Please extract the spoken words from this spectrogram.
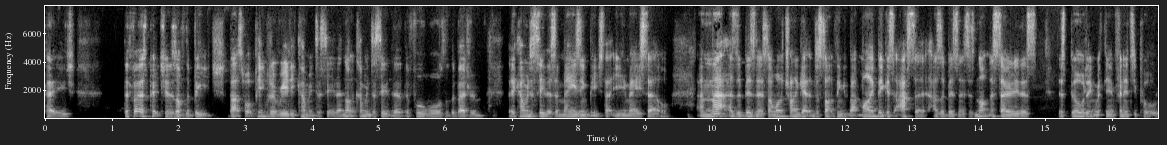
page, the first picture is of the beach. That's what people are really coming to see. They're not coming to see the, the full walls of the bedroom. They're coming to see this amazing beach that you may sell. And that as a business, I want to try and get them to start thinking about my biggest asset as a business is not necessarily this, this building with the infinity pool.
